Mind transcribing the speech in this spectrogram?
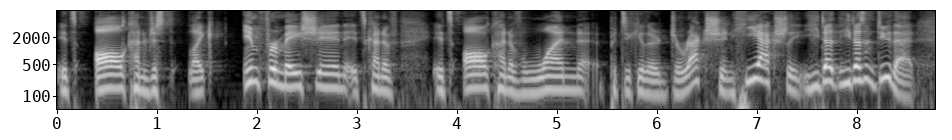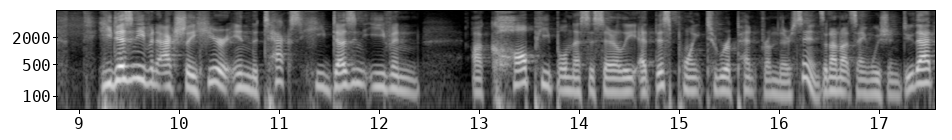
it's all kind of just like information. It's kind of it's all kind of one particular direction. He actually he does he doesn't do that. He doesn't even actually here in the text. He doesn't even uh, call people necessarily at this point to repent from their sins. And I'm not saying we shouldn't do that.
